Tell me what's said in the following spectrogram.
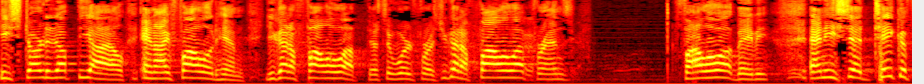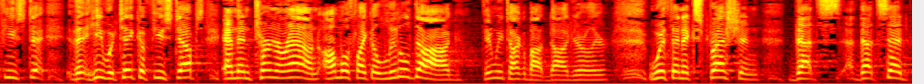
He started up the aisle and I followed him. You gotta follow up. That's a word for us. You gotta follow up, friends. Follow up, baby. And he said, take a few steps, that he would take a few steps and then turn around almost like a little dog. Didn't we talk about dog earlier? With an expression that's, that said,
